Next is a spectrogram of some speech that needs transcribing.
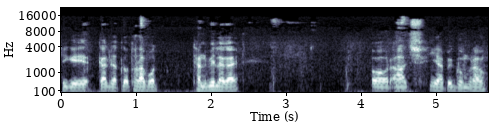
क्योंकि कल रात को थोड़ा बहुत ठंड भी लगा है। और आज यहाँ पे घूम रहा हूँ।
